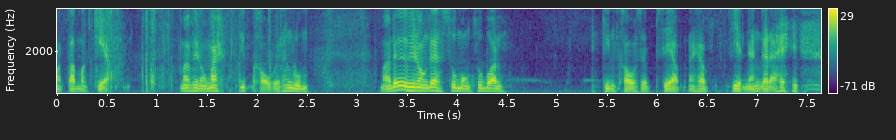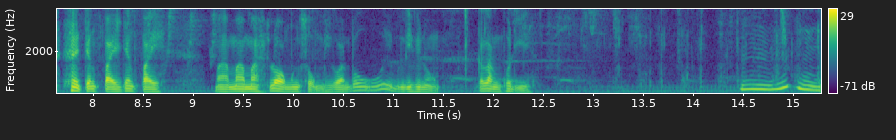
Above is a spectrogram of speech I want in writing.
มากำมาแกะมาพี่น้องมาติบเขาไปทั้งลุม มาเด้อพี่น้องเด้อสุมองสุบอลกินเขาเสียบๆนะครับเสียดหยังก็ได้จังไปจังไปมามามาลองมึงสมพี่ก่อนโอ้ยมึงดีพี่น้องกำลังพอดี อืม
